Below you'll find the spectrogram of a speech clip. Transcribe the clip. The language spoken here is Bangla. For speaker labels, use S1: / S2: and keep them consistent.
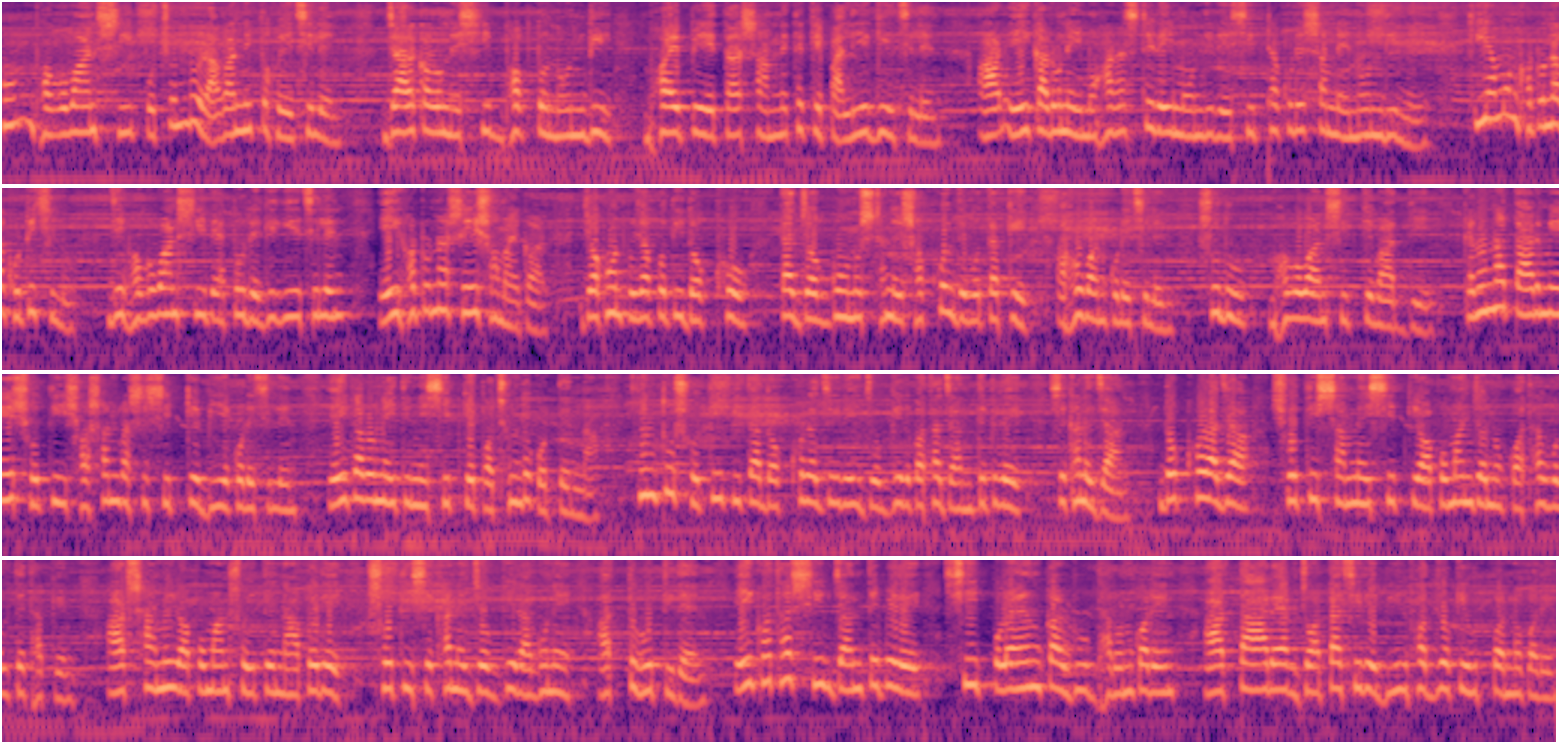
S1: তখন ভগবান শিব প্রচণ্ড রাগান্বিত হয়েছিলেন, যার কারণে শিব ভক্ত নন্দী ভয় পেয়ে তার সামনে থেকে পালিয়ে গিয়েছিলেন। আর এই কারণেই মহারাষ্ট্রের এই মন্দিরে শিব ঠাকুরের সামনে নন্দী নেই। কী এমন ঘটনা ঘটেছিল? যে ভগবান শিব এত রেগে গিয়েছিলেন, এই ঘটনা সেই সময়কার, যখন প্রজাপতি দক্ষ তার যজ্ঞ অনুষ্ঠানে সকল দেবতাকে আহ্বান করেছিলেন, শুধু ভগবান শিবকে বাদ দিয়ে। কেননা তার মেয়ে সতী শ্মশানবাসী শিবকে বিয়ে করেছিলেন, এই কারণেই তিনি শিবকে পছন্দ করতেন না। কিন্তু সতী পিতা দক্ষরাজের এই যজ্ঞের কথা জানতে পেরে সেখানে যান। দক্ষ রাজা সতীর সামনে শিবকে অপমানজনক কথা বলতে থাকেন। আর স্বামীর অপমান সইতে না পেরে সতী সেখানে যজ্ঞের আগুনে আত্মভর্তি দেন। এই কথা শিব জানতে পেরে শিব প্রলয়ঙ্কার রূপ ধারণ করেন আর তার এক জটা ছিঁড়ে বীরভদ্রকে উৎপন্ন করেন।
